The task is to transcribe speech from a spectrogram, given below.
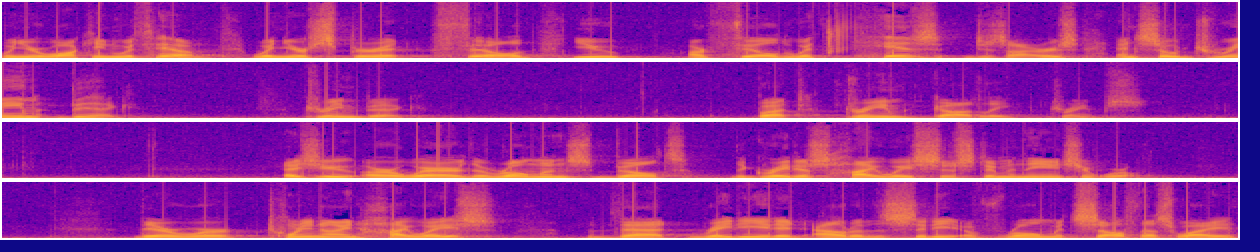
When you're walking with Him, when you're spirit filled, you are filled with His desires. And so dream big. Dream big. But dream godly dreams. As you are aware, the Romans built the greatest highway system in the ancient world. There were 29 highways that radiated out of the city of Rome itself. That's why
